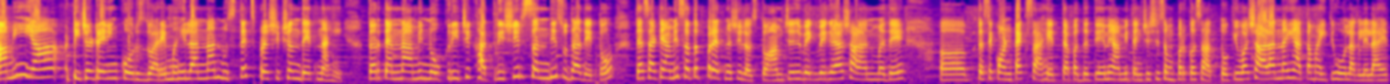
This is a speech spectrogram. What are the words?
आम्ही या टीचर ट्रेनिंग कोर्सद्वारे महिलांना नुसतेच प्रशिक्षण देत नाही तर त्यांना आम्ही नोकरीची खात्रीशीर संधीसुद्धा देतो. त्यासाठी आम्ही सतत प्रयत्नशील असतो. आमचे वेगवेगळ्या शाळांमध्ये तसे कॉन्टॅक्ट्स आहेत त्या पद्धतीने आम्ही त्यांच्याशी संपर्क साधतो किंवा शाळांनाही आता माहिती होऊ लागलेल्या आहेत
